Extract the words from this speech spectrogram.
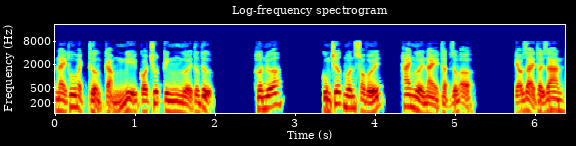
này thu hoạch thưởng cảm nghĩ có chút kinh người tương tự. Hơn nữa, cùng trước muốn so với, hai người này thật giống ở kéo dài thời gian.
